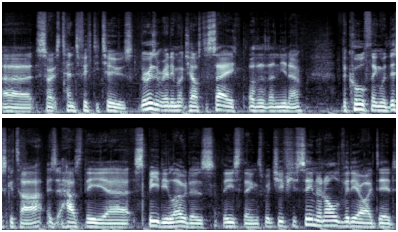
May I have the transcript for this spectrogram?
uh, so it's 10 to 52s. There isn't really much else to say other than, you know, the cool thing with this guitar is it has the uh, speedy loaders, these things, which if you've seen an old video I did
